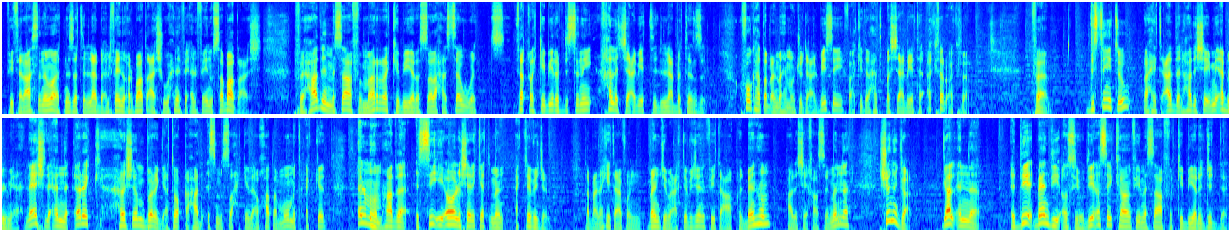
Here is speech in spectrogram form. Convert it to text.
في ثلاث سنوات نزلت اللعبة 2014 وإحنا في 2017 فهذه المسافة مرة كبيرة الصراحة سوت ثقلة كبيرة في Destiny خلت شعبية اللعبة تنزل. وفوقها طبعا ما هي موجودة على ال PC فأكيد راح تقل شعبيتها أكثر وأكثر. ف Destiny 2 راح يتعدل هذا الشيء 100% ليش؟ لأن Eric Hirshberg أتوقع هذا اسم صح كذا أو خطأ مو متأكد. المهم هذا ال CEO لشركة من Activision طبعا أكيد تعرفون Bungie مع Activision في تعاقد بينهم هذا الشيء خاص منه. شنو قال؟ قال إن الدي بين DLC و DLC كان في مسافة كبيرة جدا.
